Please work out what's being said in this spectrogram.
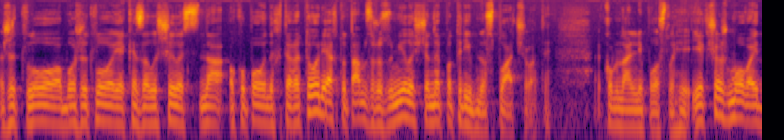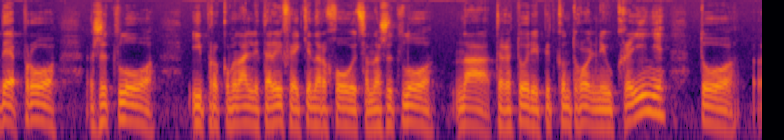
житло або житло, яке залишилось на окупованих територіях, то там зрозуміло, що не потрібно сплачувати комунальні послуги. Якщо ж мова йде про житло і про комунальні тарифи, які нараховуються на житло на території підконтрольній Україні, то е,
